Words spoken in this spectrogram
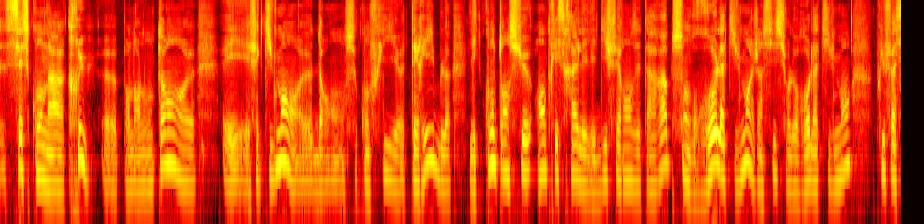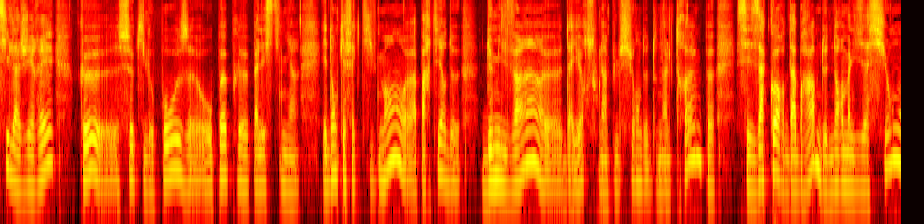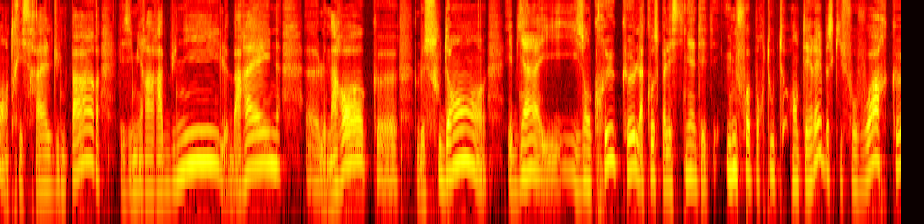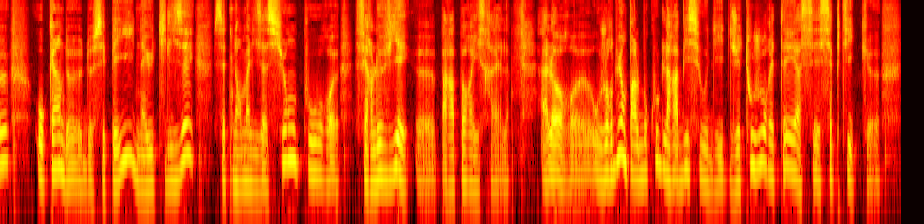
C'est ce qu'on a cru pendant longtemps. Euh, et effectivement, euh, dans ce conflit terrible, les contentieux entre Israël et les différents États arabes sont relativement, et j'insiste sur le relativement, plus faciles à gérer que ceux qui l'opposent au peuple palestinien. Et donc effectivement, à partir de 2020, d'ailleurs sous l'impulsion de Donald Trump, ces accords d'Abraham de normalisation entre Israël d'une part, les Émirats arabes unis, le Bahreïn, le Maroc, le Soudan, eh bien, ils ont cru que la cause palestinienne était une fois pour toutes enterrée, parce qu'il faut voir que aucun de, ces pays n'a utilisé cette normalisation pour euh, faire levier euh, par rapport à Israël. Alors euh, aujourd'hui, on parle beaucoup de l'Arabie saoudite. J'ai toujours été assez sceptique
